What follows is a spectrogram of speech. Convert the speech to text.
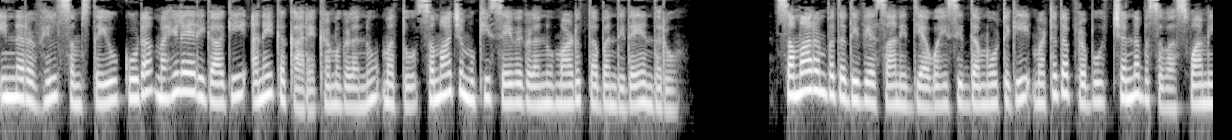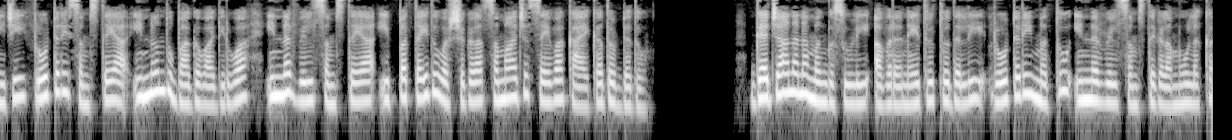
ಇನ್ನರ ವಿಲ್ ಸಂಸ್ಥೆಯೂ ಕೂಡ ಮಹಿಳೆಯರಿಗಾಗಿ ಅನೇಕ ಕಾರ್ಯಕ್ರಮಗಳನ್ನು ಮತ್ತು ಸಮಾಜಮುಖಿ ಸೇವೆಗಳನ್ನು ಮಾಡುತ್ತಾ ಬಂದಿದೆ ಎಂದರು. ಸಮಾರಂಭದ ದಿವ್ಯ ಸಾನ್ನಿಧ್ಯ ವಹಿಸಿದ್ದ ಮೋಟಗಿ ಮಠದ ಪ್ರಭು ಚನ್ನಬಸವ ಸ್ವಾಮೀಜಿ ರೋಟರಿ ಸಂಸ್ಥೆಯ ಇನ್ನೊಂದು ಭಾಗವಾಗಿರುವ ಇನ್ನರ್ ವಿಲ್ ಸಂಸ್ಥೆಯ ಇಪ್ಪತ್ತೈದು ವರ್ಷಗಳ ಸಮಾಜ ಸೇವಾ ಕಾಯಕ ದೊಡ್ಡದು. ಗಜಾನನ ಮಂಗಸೂಳಿ ಅವರ ನೇತೃತ್ವದಲ್ಲಿ ರೋಟರಿ ಮತ್ತು ಇನ್ನರ್ ವಿಲ್ ಸಂಸ್ಥೆಗಳ ಮೂಲಕ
